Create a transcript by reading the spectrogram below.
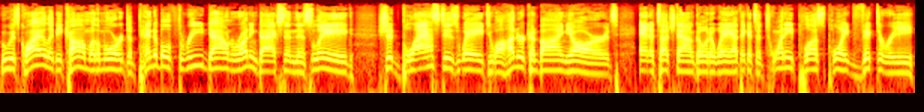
who has quietly become one of the more dependable three down running backs in this league, should blast his way to 100 combined yards and a touchdown going away. I think it's a 20 plus point victory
